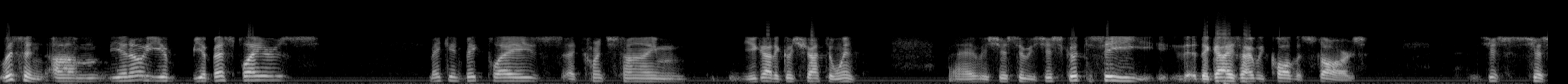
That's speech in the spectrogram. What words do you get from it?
Listen, um, you know your your best players making big plays at crunch time. You got a good shot to win. Uh, it was just it was just good to see the, the guys I would call the stars. Just just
